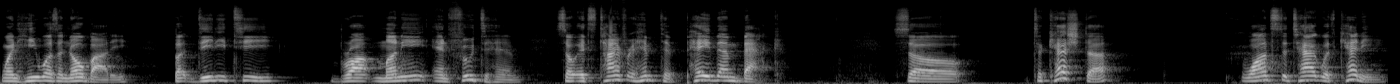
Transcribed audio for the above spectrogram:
when he was a nobody, but DDT brought money and food to him, so it's time for him to pay them back. So Takeshita wants to tag with Kenny.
